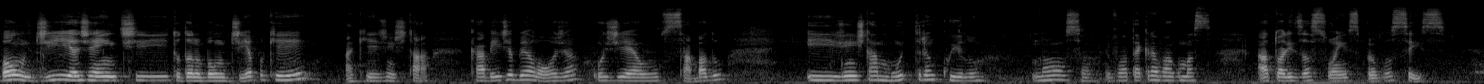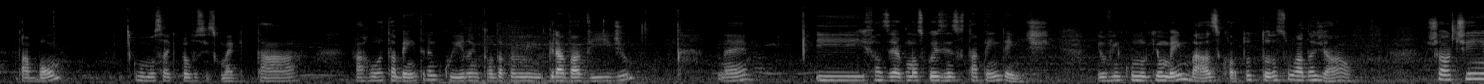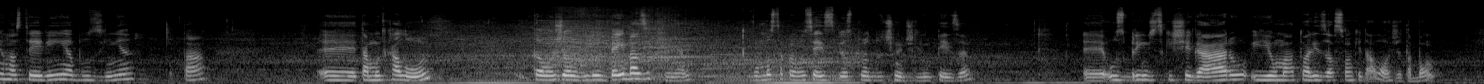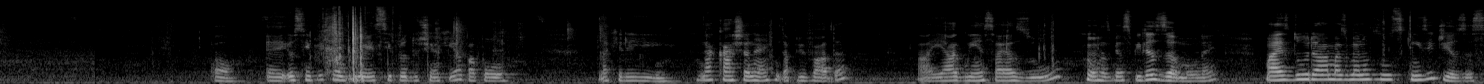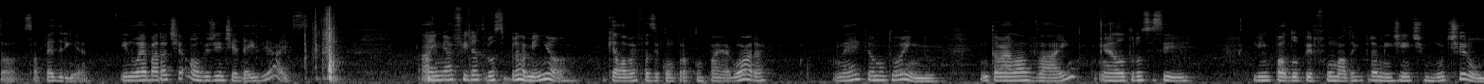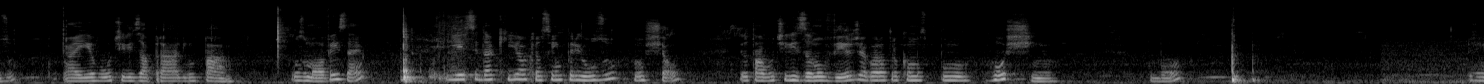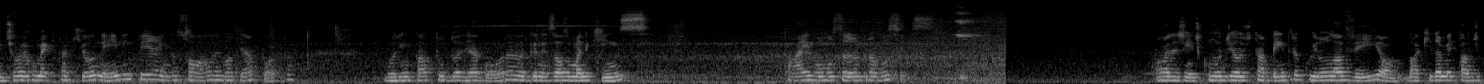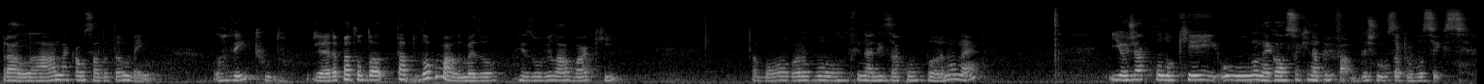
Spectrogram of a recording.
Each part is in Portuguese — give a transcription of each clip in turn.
Bom dia, gente. Tô dando bom dia porque aqui a gente tá. Acabei de abrir a loja. Hoje é um sábado. E, gente, tá muito tranquilo. Nossa, eu vou até gravar algumas atualizações pra vocês. Tá bom? Vou mostrar aqui pra vocês como é que tá. A rua tá bem tranquila, então dá pra me gravar vídeo, né? E fazer algumas coisinhas que tá pendente. Eu vim com um look bem básico, ó. Tô toda suada já, ó. Shortinho, rasteirinha, blusinha, tá? É, tá muito calor. Então hoje eu vim bem basiquinha. Vou mostrar pra vocês meus produtinhos de limpeza. É, os brindes que chegaram e uma atualização aqui da loja, tá bom? Ó, é, eu sempre compro esse produtinho aqui, ó, pra pôr naquele... Na caixa, né, da privada. Aí a aguinha sai azul. As minhas filhas amam, né? Mas dura mais ou menos uns 15 dias essa, essa pedrinha. E não é baratinha não, viu, gente? É 10 reais. Aí minha filha trouxe pra mim, ó. Que ela vai fazer comprar com o pai agora. Né? Que eu não tô indo. Então ela vai. Ela trouxe esse limpador perfumado aqui pra mim, gente. Muito cheiroso. Aí eu vou utilizar pra limpar os móveis, né? E esse daqui, ó, que eu sempre uso no chão. Eu tava utilizando o verde, agora trocamos por roxinho. Tá bom? Gente, olha como é que tá aqui. Eu nem limpei ainda, só levantei a porta. Vou limpar tudo ali agora, organizar os manequins. Tá? E vou mostrando pra vocês. Olha, gente, como o dia hoje tá bem tranquilo, eu lavei, ó, daqui da metade pra lá, na calçada também. Lavei tudo. Já era pra tudo, tá tudo arrumado, mas eu resolvi lavar aqui. Tá bom? Agora eu vou finalizar com pano, né? E eu já coloquei o negócio aqui na privada. Deixa eu mostrar pra vocês.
